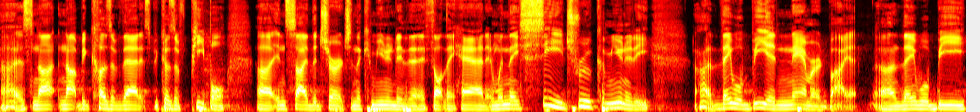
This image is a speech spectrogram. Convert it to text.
Uh, it's not not because of that. It's because of people uh, inside the church and the community that they thought they had. And when they see true community uh, they will be enamored by it. Uh, they will be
